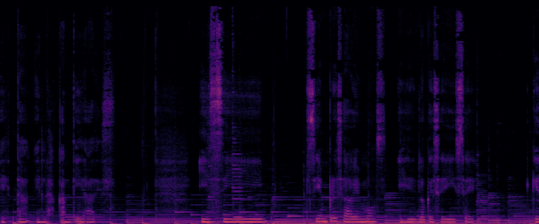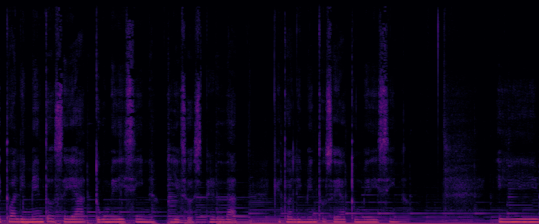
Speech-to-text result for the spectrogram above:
está en las cantidades. Y si siempre sabemos, y lo que se dice, que tu alimento sea tu medicina, y eso es verdad, que tu alimento sea tu medicina. Y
